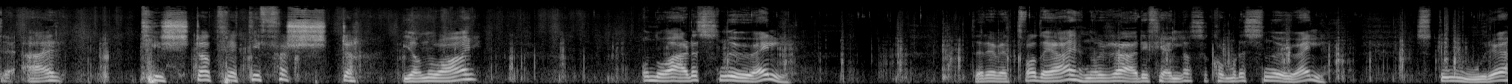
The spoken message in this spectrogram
Det er tirsdag 31. januar, og nå er det snøelg. Dere vet hva det er. Når dere er i fjella, så kommer det snøelg. Store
